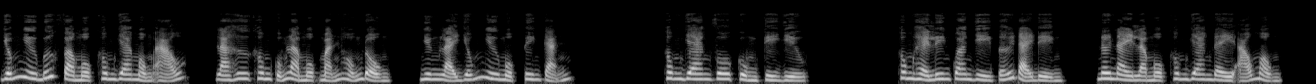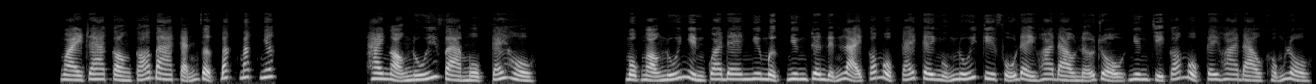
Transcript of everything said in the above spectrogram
Giống như bước vào một không gian mộng ảo, là hư không cũng là một mảnh hỗn độn, nhưng lại giống như một tiên cảnh. Không gian vô cùng kỳ diệu. Không hề liên quan gì tới đại điện, nơi này là một không gian đầy ảo mộng. Ngoài ra còn có ba cảnh vật bắt mắt nhất. Hai ngọn núi và một cái hồ. Một ngọn núi nhìn qua đen như mực nhưng trên đỉnh lại có một cái cây ngủng núi kia phủ đầy hoa đào nở rộ nhưng chỉ có một cây hoa đào khổng lồ.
